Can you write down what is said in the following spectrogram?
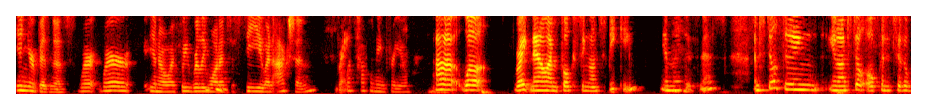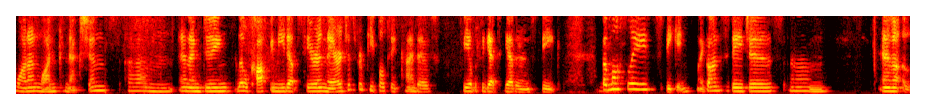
in your business? Where where you know if we really wanted to see you in action, right. what's happening for you? Uh, well, right now I'm focusing on speaking in my business. I'm still doing, you know, I'm still open to the one on one connections. Um, and I'm doing little coffee meetups here and there just for people to kind of be able to get together and speak. But mostly speaking, like on stages um, and uh,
